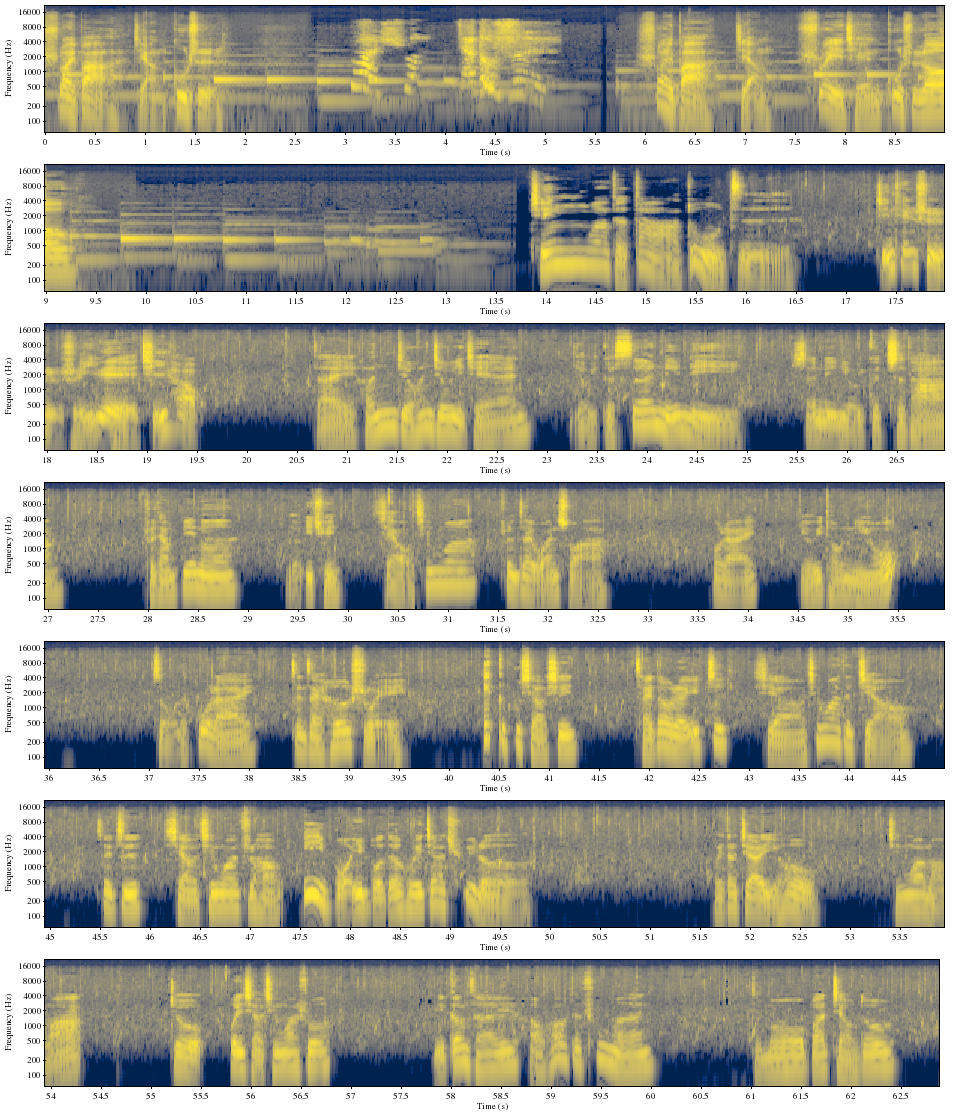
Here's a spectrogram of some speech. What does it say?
帅爸讲故事，帅帅讲故事，帅爸讲睡前故事喽。青蛙的大肚子。今天是十一月七号，在很久很久以前，有一个森林里，森林有一个池塘，池塘边呢。有一群小青蛙正在玩耍。后来有一头牛走了过来，正在喝水，一个不小心踩到了一只小青蛙的脚，这只小青蛙只好一跛一跛的回家去了。回到家以后，青蛙妈妈就问小青蛙说。你刚才好好的出门，怎么把脚都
